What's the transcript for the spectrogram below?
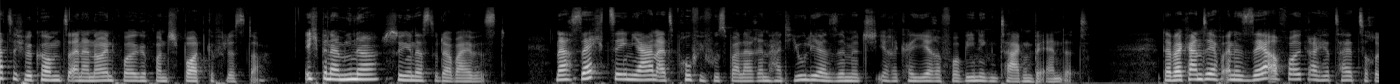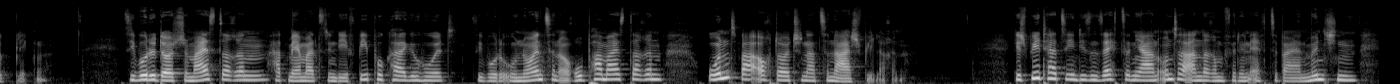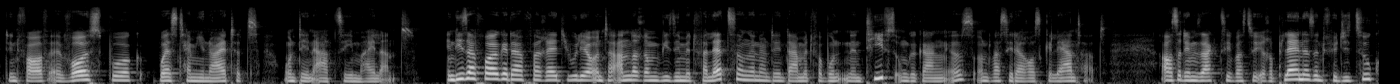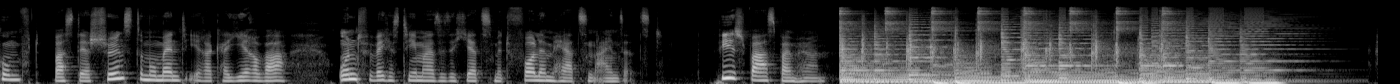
herzlich willkommen zu einer neuen Folge von Sportgeflüster. Ich bin Amina, schön, dass du dabei bist. Nach 16 Jahren als Profifußballerin hat Julia Simic ihre Karriere vor wenigen Tagen beendet. Dabei kann sie auf eine sehr erfolgreiche Zeit zurückblicken. Sie wurde deutsche Meisterin, hat mehrmals den DFB-Pokal geholt, sie wurde U19-Europameisterin und war auch deutsche Nationalspielerin. Gespielt hat sie in diesen 16 Jahren unter anderem für den FC Bayern München, den VfL Wolfsburg, West Ham United und den AC Mailand. In dieser Folge da verrät Julia unter anderem, wie sie mit Verletzungen und den damit verbundenen Tiefs umgegangen ist und was sie daraus gelernt hat. Außerdem sagt sie, was so ihre Pläne sind für die Zukunft, was der schönste Moment ihrer Karriere war und für welches Thema sie sich jetzt mit vollem Herzen einsetzt. Viel Spaß beim Hören!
